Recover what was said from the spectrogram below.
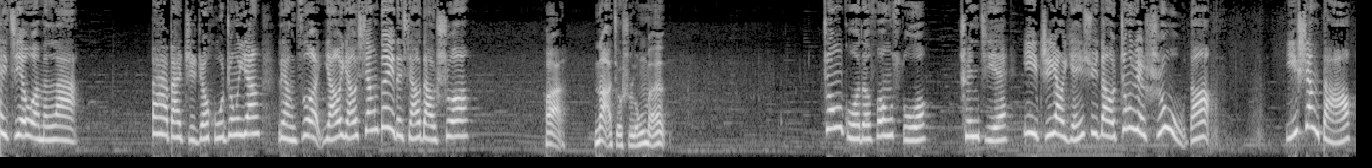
来接我们啦。爸爸指着湖中央两座遥遥相对的小岛说：“看，那就是龙门。中国的风俗，春节一直要延续到正月十五的。一上岛，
